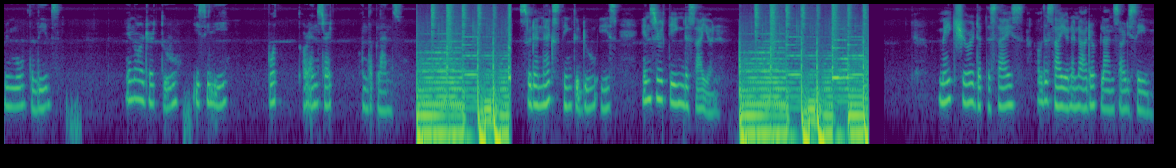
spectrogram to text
remove the leaves in order to easily put or insert on the plants. So the next thing to do is inserting the scion. Make sure that the size of the scion and the other plants are the same.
